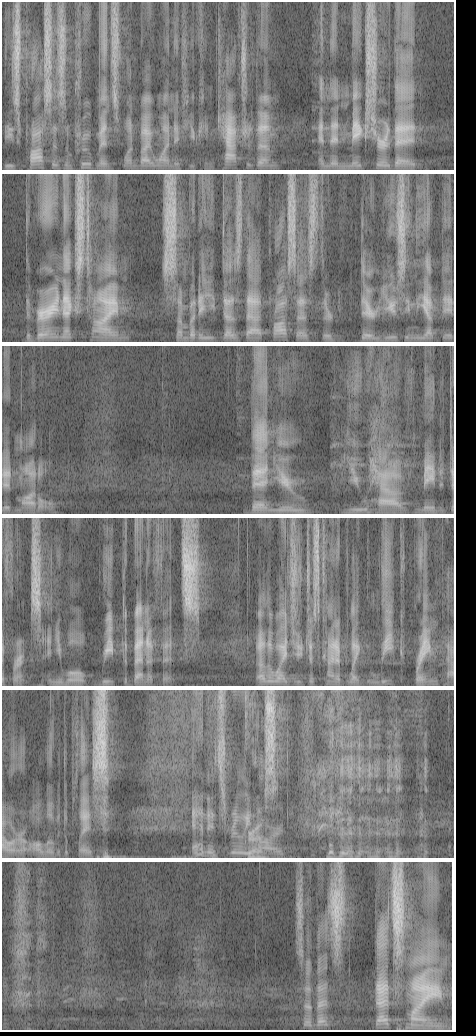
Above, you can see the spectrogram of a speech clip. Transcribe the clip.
these process improvements one by one, if you can capture them and then make sure that the very next time somebody does that process, they're, they're using the updated model, then you, you have made a difference and you will reap the benefits. Otherwise, you just kind of like leak brain power all over the place. and it's really Gross. hard. so that's that's my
